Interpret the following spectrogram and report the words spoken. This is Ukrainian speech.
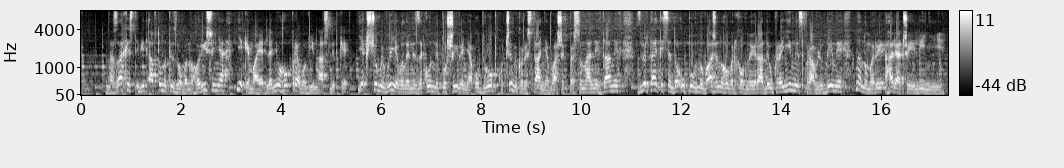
На захист від автоматизованого рішення, яке має для нього правові наслідки. Якщо ви виявили незаконне поширення, обробку чи використання ваших персональних даних, звертайтеся до уповноваженого Верховної Ради України з прав людини на номери гарячої лінії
